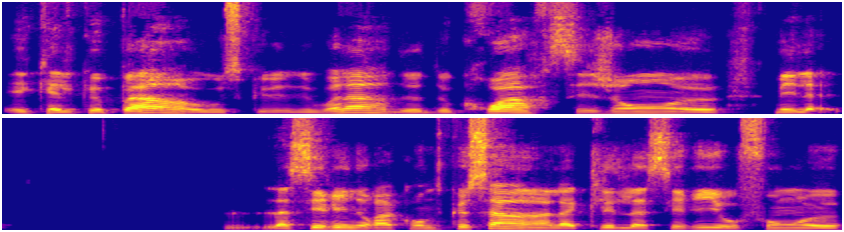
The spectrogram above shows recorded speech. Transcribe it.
Et quelque part, ou ce que, voilà, de, croire ces gens. Euh, mais la, la, série ne raconte que ça. Hein. La clé de la série, au fond, euh,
